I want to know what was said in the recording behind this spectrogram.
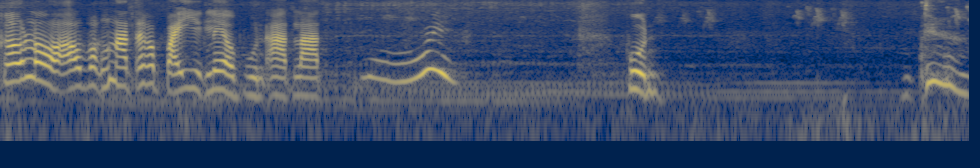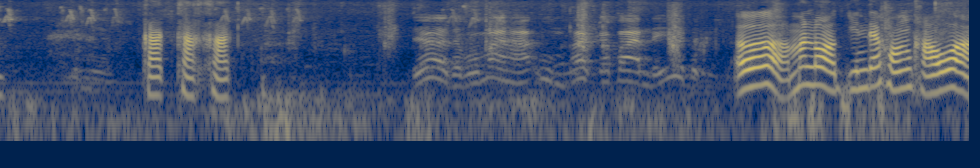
เขาหล่อเอาบักนัดแล้วก็ไปอีกแล้วผุนอาดลาดอุ้ยผุนคักคักคักเดี๋ยวแต่ผมมาหาอุ้มพักกลับบ้านนี่เออ มันหลอกกินแต่ของเขาอะ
